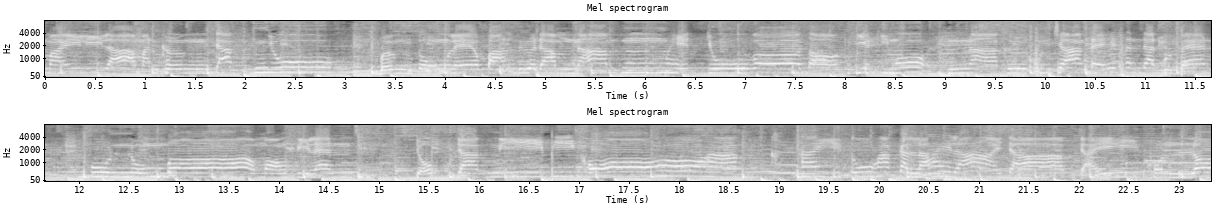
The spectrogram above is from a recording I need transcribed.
ไหมลีลามันเคิงจักอยู่ เบิ่งทรงแล้วปานเรือดำน้ำเฮ็ดอยู่ก็สอกเกียดขี้โมหน้าคือคุณช้างแต่เฮ็ดสันดานบุญแบนผู้หนุ่มบ่มองสีแลนจบจากนี้พี่ขอหัก ให้สู้หักกันหลายหลายจากใจคนรอ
